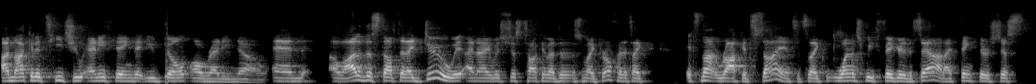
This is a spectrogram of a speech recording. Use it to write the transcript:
I'm not going to teach you anything that you don't already know. And a lot of the stuff that I do, and I was just talking about this with my girlfriend. It's like it's not rocket science. It's like once we figure this out, I think there's just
